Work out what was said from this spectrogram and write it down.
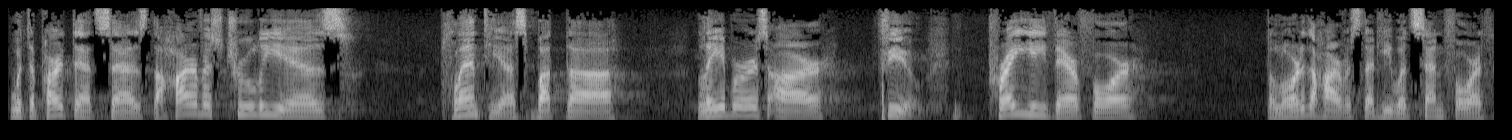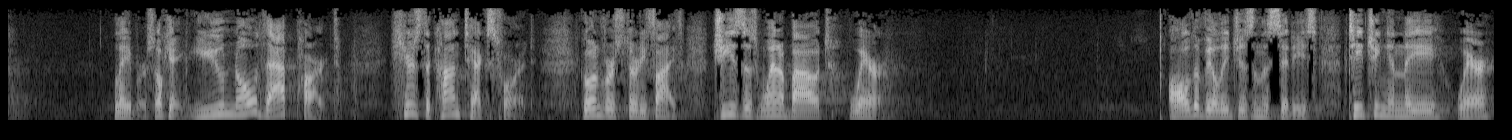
with the part that says, The harvest truly is plenteous, but the laborers are few. Pray ye therefore the Lord of the harvest that he would send forth laborers. Okay, you know that part. Here's the context for it. Go in verse 35. Jesus went about where? All the villages and the cities, teaching in the where?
